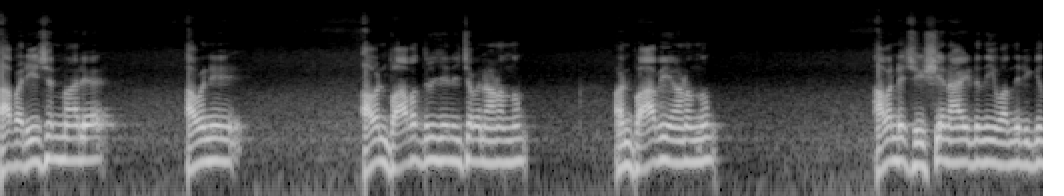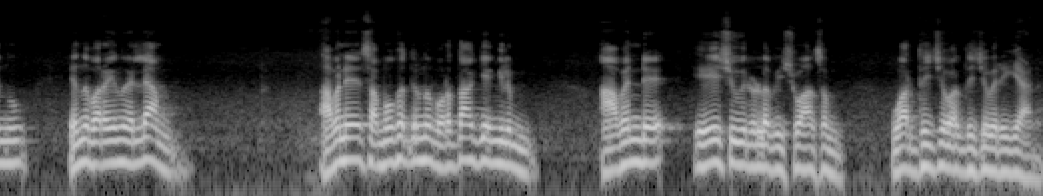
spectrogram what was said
ആ പരീശന്മാർ അവന് അവൻ പാപത്തിൽ ജനിച്ചവനാണെന്നും അവൻ പാപിയാണെന്നും അവന്റെ ശിഷ്യനായിട്ട് നീ വന്നിരിക്കുന്നു എന്ന് പറയുന്നു എല്ലാം അവനെ സമൂഹത്തിൽ നിന്ന് പുറത്താക്കിയെങ്കിലും അവന്റെ യേശുവിലുള്ള വിശ്വാസം വർദ്ധിച്ച് വർദ്ധിച്ച് വരികയാണ്.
